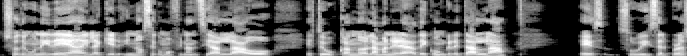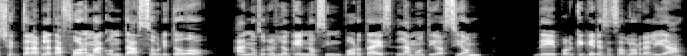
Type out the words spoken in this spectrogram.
yo tengo una idea y la quiero, y no sé cómo financiarla o estoy buscando la manera de concretarla. Es subirse el proyecto a la plataforma, contás, sobre todo, a nosotros lo que nos importa es la motivación de por qué quieres hacerlo realidad,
